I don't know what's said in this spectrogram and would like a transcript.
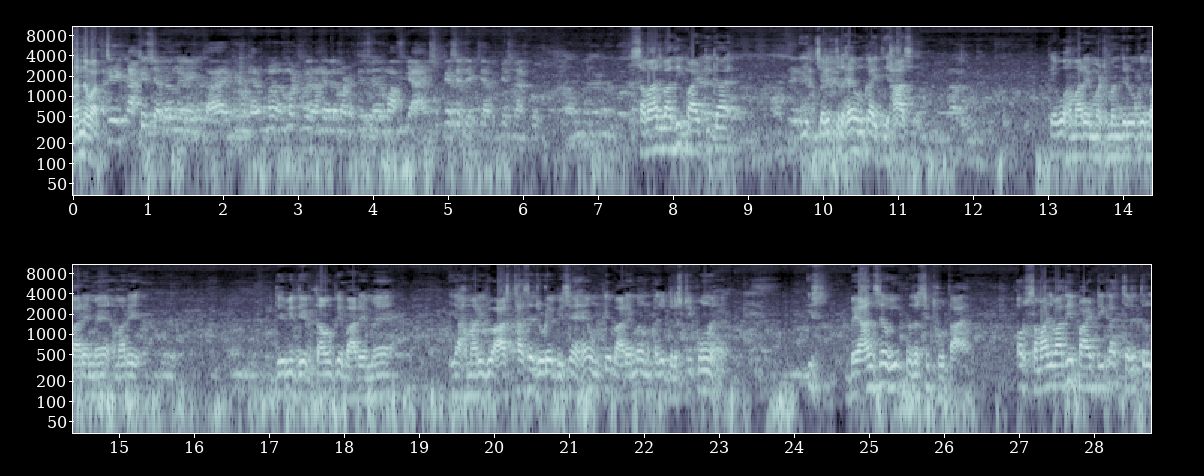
धन्यवाद। अच्छा यादव ने कहा है कि मठ में रहने वाले मठाधीश जो है इसको कैसे देखते हैं को? समाजवादी पार्टी का ये चरित्र है उनका इतिहास है कि वो हमारे मठ मंदिरों के बारे में हमारे देवी देवताओं के बारे में या हमारी जो आस्था से जुड़े विषय हैं, उनके बारे में उनका जो दृष्टिकोण है, इस बयान से भी प्रदर्शित होता है। और समाजवादी पार्टी का चरित्र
